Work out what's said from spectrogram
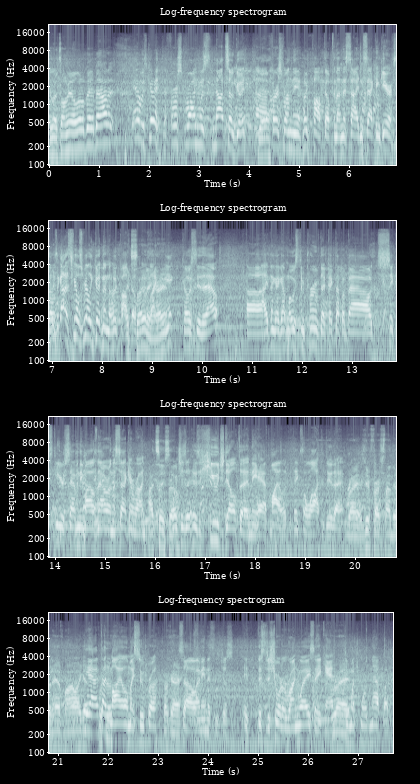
You want to tell me a little bit about it? Yeah, it was good. The first run was not so good. Uh, Yeah. First run, the hood popped open on the side in second gear. So I was like, oh, this feels really good. And then the hood popped Exciting, open. I was like, right? "Eh," coasted it out. Uh, I think I got most improved. I picked up about 60 or 70 miles an hour on the second run. I'd say so. Which is a, is a huge delta in the half mile. It takes a lot to do that. Right. It's your first time doing a half mile, I guess. Yeah, I've done this? mile on my Supra. Okay. So I mean, this is just it, this is a shorter runway, so you can't Right. do much more than that. But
